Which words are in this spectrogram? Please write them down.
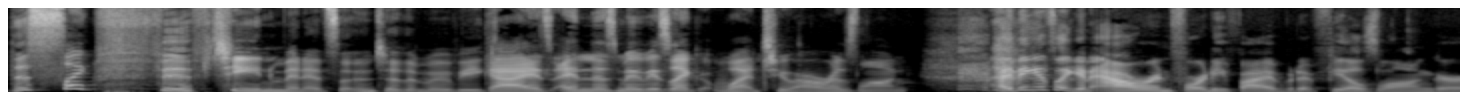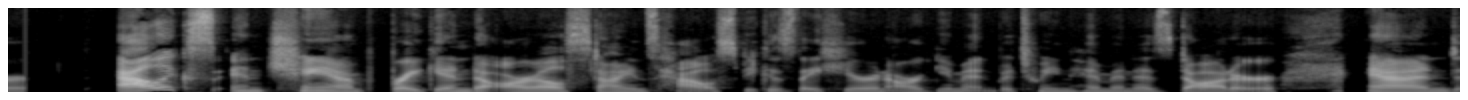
This is like 15 minutes into the movie, guys. And this movie's like, what, two hours long? I think it's like an hour and 45, but it feels longer. Alex and Champ break into R.L. Stine's house because they hear an argument between him and his daughter. And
